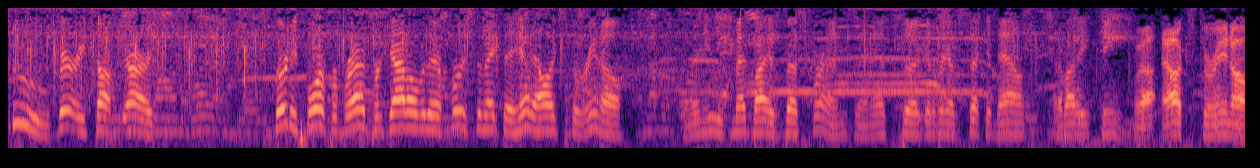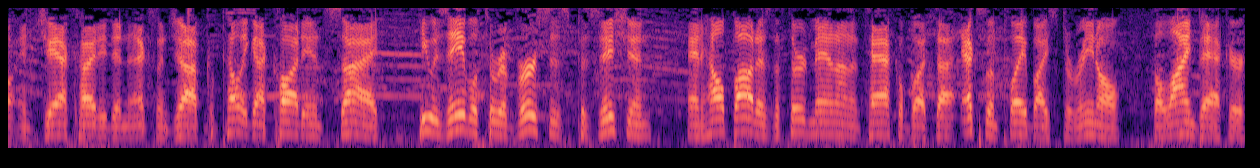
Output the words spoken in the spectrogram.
two very tough yards. 34 for Bradford. Got over there first to make the hit, Alex Storino. And then he was met by his best friends, and that's uh, going to bring up second down at about 18. Well, Alex Storino and Jack Heidi did an excellent job. Capelli got caught inside. He was able to reverse his position and help out as the third man on a tackle, but uh, excellent play by Storino, the linebacker,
